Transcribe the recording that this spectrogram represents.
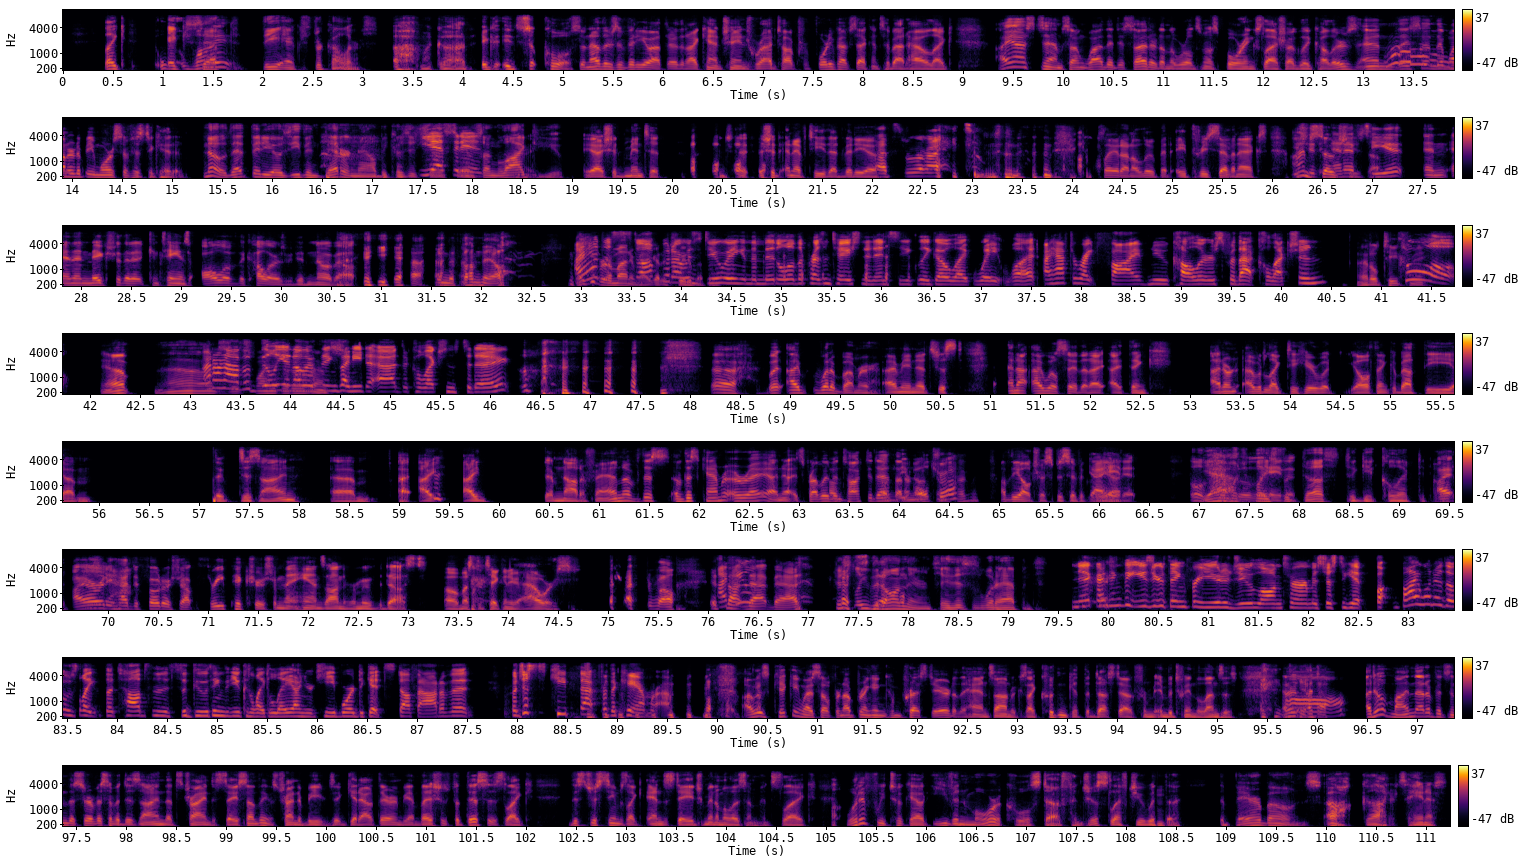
Like Except why the extra colors. Oh my god, it, it's so cool. So now there's a video out there that I can't change where I talk for 45 seconds about how like I asked Samsung why they decided on the world's most boring slash ugly colors, and they said they wanted to be more sophisticated. No, that video is even better now because it shows Yes, it is. Samsung lied to you. Yeah, I should mint it. I I should NFT that video. That's right. Play it on a loop at 837x. You I'm should so cheesed NFT it and and then make sure that it contains all of the colors we didn't know about yeah. in the thumbnail. I Thank you had for to reminding me. I stop what I was about that. doing in the middle of the presentation and instantly go like, "Wait, what? I have to write five new colors for that collection." That'll teach me. Cool. Yep. I don't have a billion other things I need to add to collections today. uh, but I what a bummer. I mean, it's just, and I, I will say that I I think I don't. I would like to hear what y'all think about the um the design. Um, I I, I am not a fan of this of this camera array. I know it's probably been talked to death. of I the don't know what you're Ultra? of the ultra specifically. Yeah, I yeah. hate it. Oh, Yeah. so much Absolutely place for it. dust to get collected. I, I already Yeah. had to Photoshop three pictures from that hands on to remove the dust. Oh, it must have taken you hours. well, it's I not feel- that bad. Just leave it on there and say this is what happens. Nick, I think the easier thing for you to do long term is just to get bu- buy one of those like the tubs and it's the goo thing that you can like lay on your keyboard to get stuff out of it. But just keep that for the camera. I was kicking myself for not bringing compressed air to the hands on because I couldn't get the dust out from in between the lenses. And I- I- don't mind that if it's in the service of a design that's trying to say something, it's trying to be to get out there and be ambitious. But this is like this just seems like end stage minimalism. It's like, oh. what if we took out even more cool stuff and just left you with mm-hmm. the the bare bones? Oh God, it's heinous.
